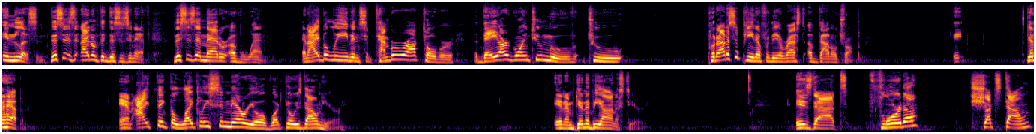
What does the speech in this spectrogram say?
in listen, this is I don't think this is an if. This is a matter of when. And I believe in September or October, they are going to move to put out a subpoena for the arrest of Donald Trump. It- it's going to happen. And I think the likely scenario of what goes down here, and I'm going to be honest here, is that Florida shuts down,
